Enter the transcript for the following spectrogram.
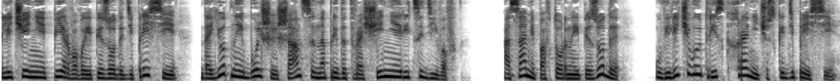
Лечение первого эпизода депрессии дает наибольшие шансы на предотвращение рецидивов, а сами повторные эпизоды увеличивают риск хронической депрессии.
